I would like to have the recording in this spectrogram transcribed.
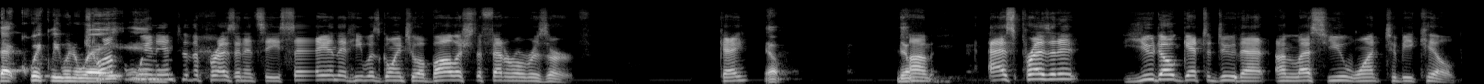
that quickly went away. Trump went into the presidency saying that he was going to abolish the Federal Reserve. Okay. Yep. Yep. Um, as president, you don't get to do that unless you want to be killed.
